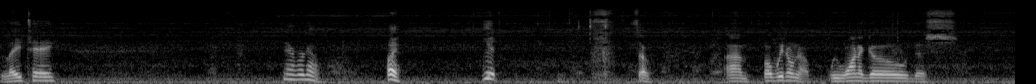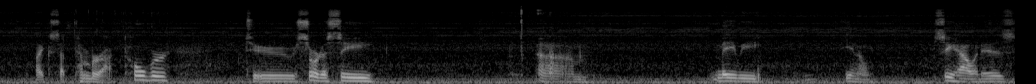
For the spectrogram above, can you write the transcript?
Leyte. Never know. Hey, get. So, um, but we don't know. We want to go this like September, October to sort of see um, maybe, you know, see how it is,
